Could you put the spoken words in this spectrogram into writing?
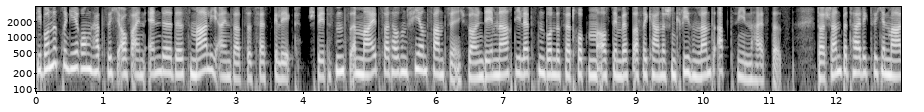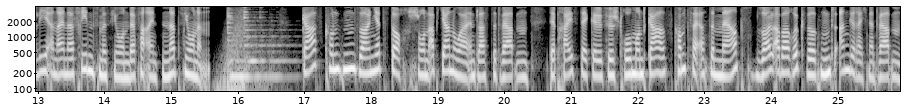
Die Bundesregierung hat sich auf ein Ende des Mali-Einsatzes festgelegt. Spätestens im Mai 2024 sollen demnach die letzten Bundeswehrtruppen aus dem westafrikanischen Krisenland abziehen, heißt es. Deutschland beteiligt sich in Mali an einer Friedensmission der Vereinten Nationen. Gaskunden sollen jetzt doch schon ab Januar entlastet werden. Der Preisdeckel für Strom und Gas kommt zwar erst im März, soll aber rückwirkend angerechnet werden.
